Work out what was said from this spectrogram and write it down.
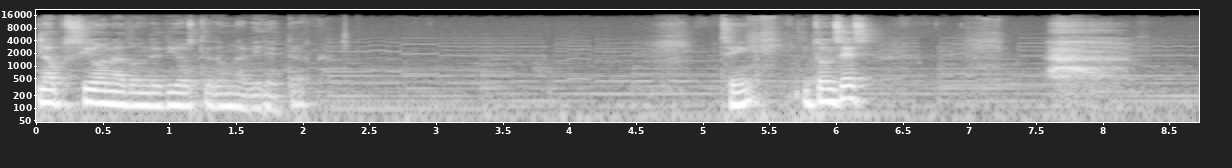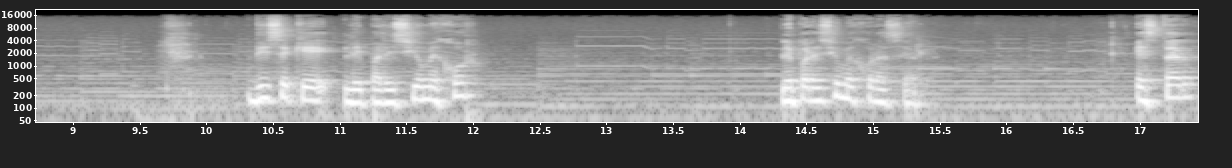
la opción a donde Dios te da una vida eterna. ¿Sí? Entonces, dice que le pareció mejor. Le pareció mejor hacerlo. Estar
